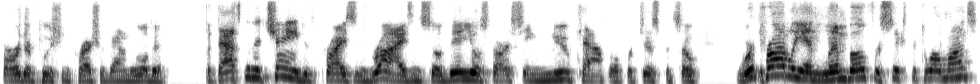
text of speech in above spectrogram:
further pushing pressure down a little bit. But that's going to change as prices rise. And so then you'll start seeing new capital participants. So we're probably in limbo for six to 12 months.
